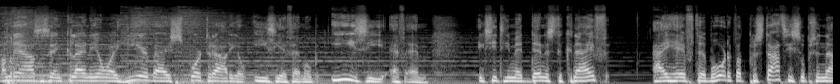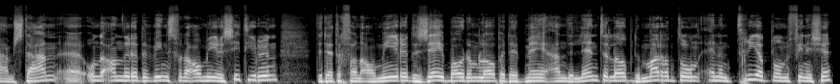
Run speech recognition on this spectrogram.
André Hazes en Kleine Jongen hier bij Sportradio Easy FM op Easy FM. Ik zit hier met Dennis de Knijf. Hij heeft eh, behoorlijk wat prestaties op zijn naam staan. Eh, onder andere de winst van de Almere City Run, de 30 van Almere, de zeebodemloop, het mee aan de lenteloop, de marathon en een triathlon finishen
